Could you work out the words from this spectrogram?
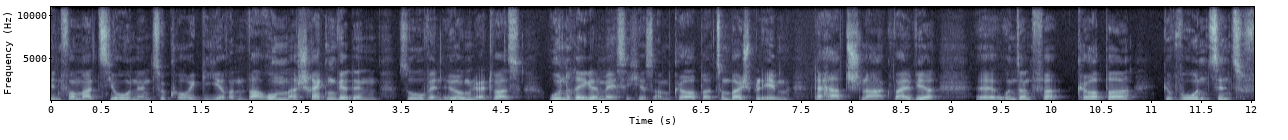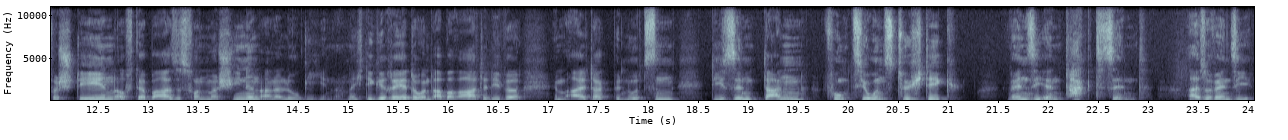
Informationen zu korrigieren. Warum erschrecken wir denn so, wenn irgendetwas unregelmäßig ist am Körper, zum Beispiel eben der Herzschlag, weil wir äh, unseren Körper gewohnt sind zu verstehen auf der Basis von Maschinenanalogien. Die Geräte und Apparate, die wir im Alltag benutzen, die sind dann funktionstüchtig, wenn sie intakt sind. Also wenn sie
